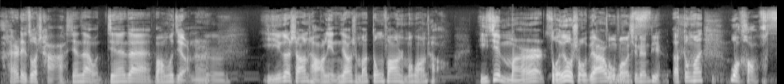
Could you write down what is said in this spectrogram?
还是得做茶。现在我今天在王府井那儿，嗯，一个商场里，那叫什么东方什么广场，一进门儿左右手边儿东方新天地啊，东方，我靠，四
